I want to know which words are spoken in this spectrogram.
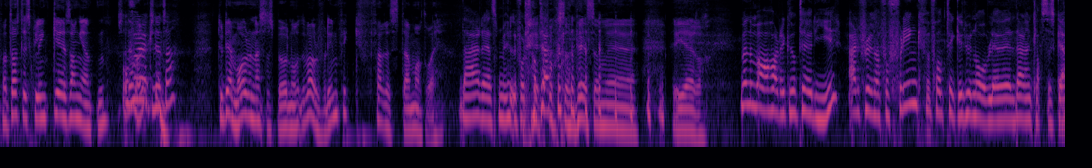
Fantastisk flinke sangjenten. Hvorfor røyk hun ut av? Du, Det må du nesten spørre nå. Det var vel fordi hun fikk færre stemmer, tror jeg. Det er det som gjelder fortsatt. Det er fortsatt det som eh, regjerer. Men har dere ikke noen teorier? Er det fordi hun er for flink? For folk tenker hun overlever. Det er den klassiske.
